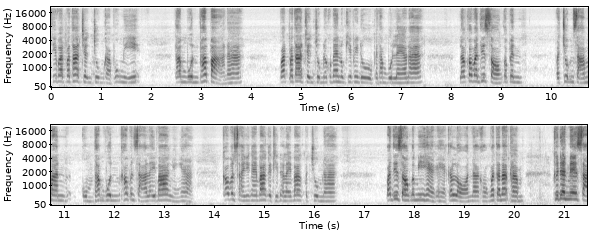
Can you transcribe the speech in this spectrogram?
ที่วัดพระธาตุเชิงชุมค่ะพรุ่งนี้ ทำบุญพระป่านะคะวัดพระธาตุเชิงชุมแล้วก็แม่ลงคลิปให้ดูไปทำบุญแล้วนะคะแล้วก็วันที่สองก็เป็นประชุมสามัญกลุ่มทำบุญเข้าพรรษาอะไรบ้างอย่างเงี้ยเข้าพรรษายังไงบ้างกระถินอะไรบ้างประชุมนะคะวันที่สองก็มีแห่แห่กันหลอนนะของวัฒนธรรม คือเดือนเมษา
